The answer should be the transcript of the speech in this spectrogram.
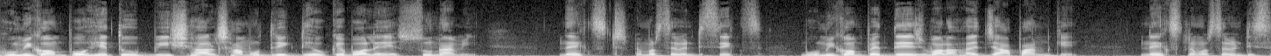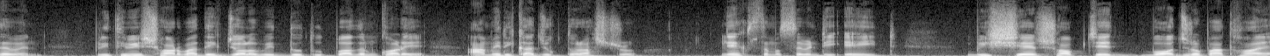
ভূমিকম্প হেতু বিশাল সামুদ্রিক ঢেউকে বলে tsunami. Next number seventy six ভূমিকম্পের দেশ বলা হয় জাপানকে। নেক্সট নাম্বার সেভেন্টি সেভেন পৃথিবীর সর্বাধিক জলবিদ্যুৎ উৎপাদন করে আমেরিকা যুক্তরাষ্ট্র। নেক্সট নাম্বার সেভেন্টি এইট বিশ্বের সবচেয়ে বজ্রপাত হয়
